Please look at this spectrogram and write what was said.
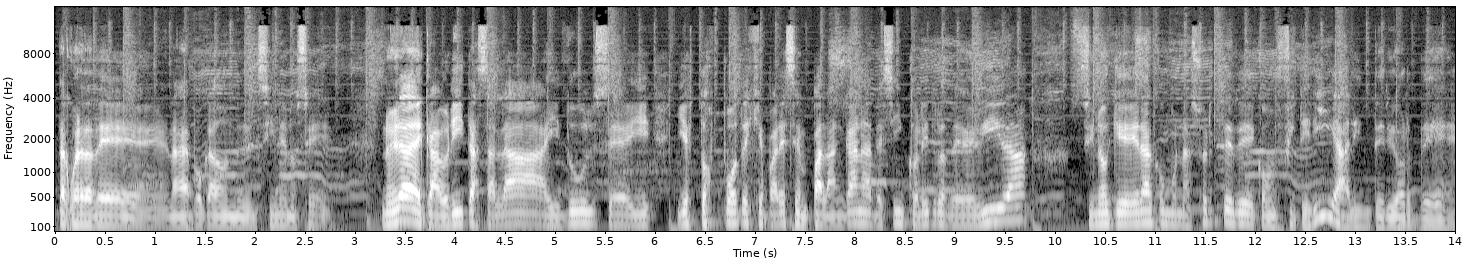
¿Te acuerdas de la época donde en el cine, no sé, no era de cabrita salada y dulce y, estos potes que parecen palanganas de 5 litros de bebida, sino que era como una suerte de confitería al interior de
